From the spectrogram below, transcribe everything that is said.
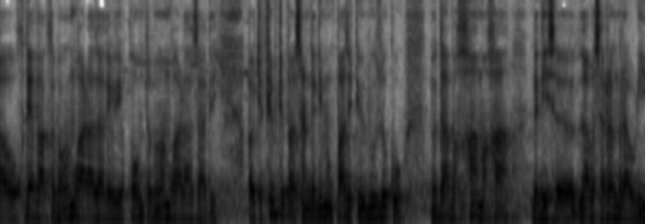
او خدای پاک ته به هم غاړه آزادې او د قوم ته به هم غاړه آزادې او چې 50% د دې موږ پازیټیو یوز وکړو نو دا به خامخا د دې لا به سر رنگ راوړي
